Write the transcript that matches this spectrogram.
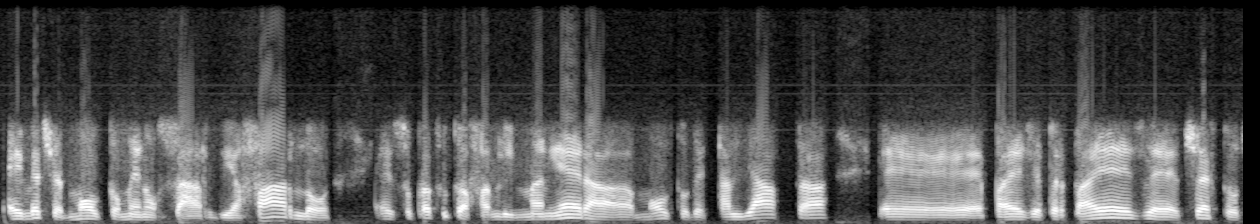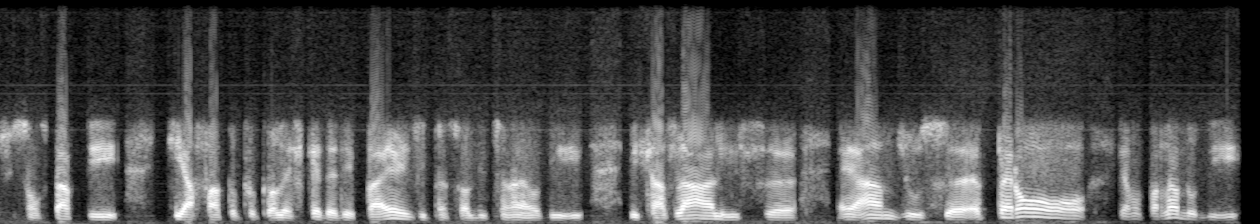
e invece molto meno sardi a farlo e soprattutto a farlo in maniera molto dettagliata, eh, paese per paese. Certo ci sono stati chi ha fatto proprio le schede dei paesi, penso al dizionario di, di Casalis eh, e Angius, eh, però stiamo parlando di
